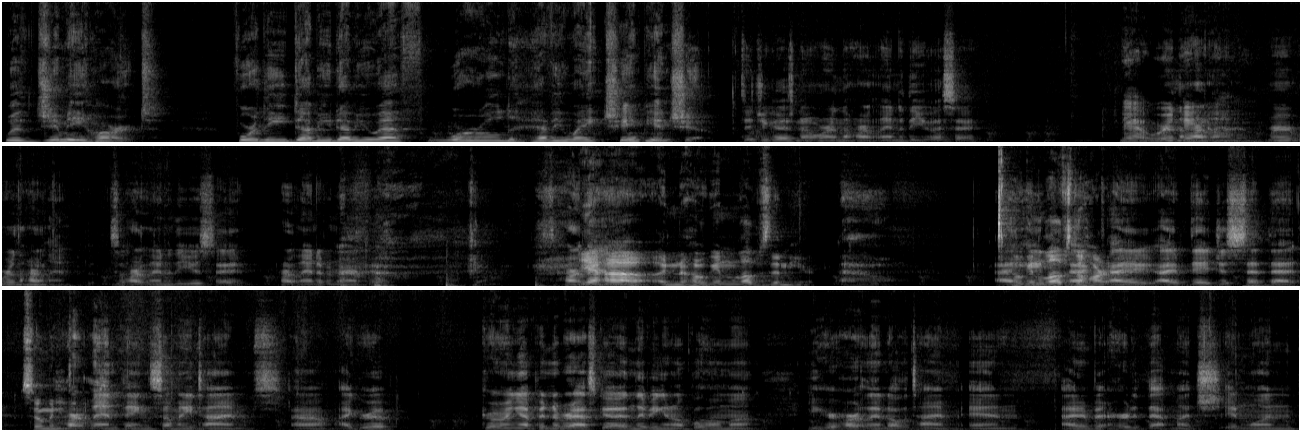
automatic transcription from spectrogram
with Jimmy Hart for the WWF World Heavyweight Championship. Did you guys know we're in the heartland of the USA? Yeah, we're, We're in the heartland. Ohio. We're, we're in the heartland. It's the heartland of the USA. Heartland of America. Heartland. Yeah, uh, and Hogan loves them here. Oh. I Hogan loves the fact heartland. I, I, they just said that So many heartland thing so many times. Uh, I grew up, growing up in Nebraska and living in Oklahoma. You hear heartland all the time, and I haven't heard it that much in one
